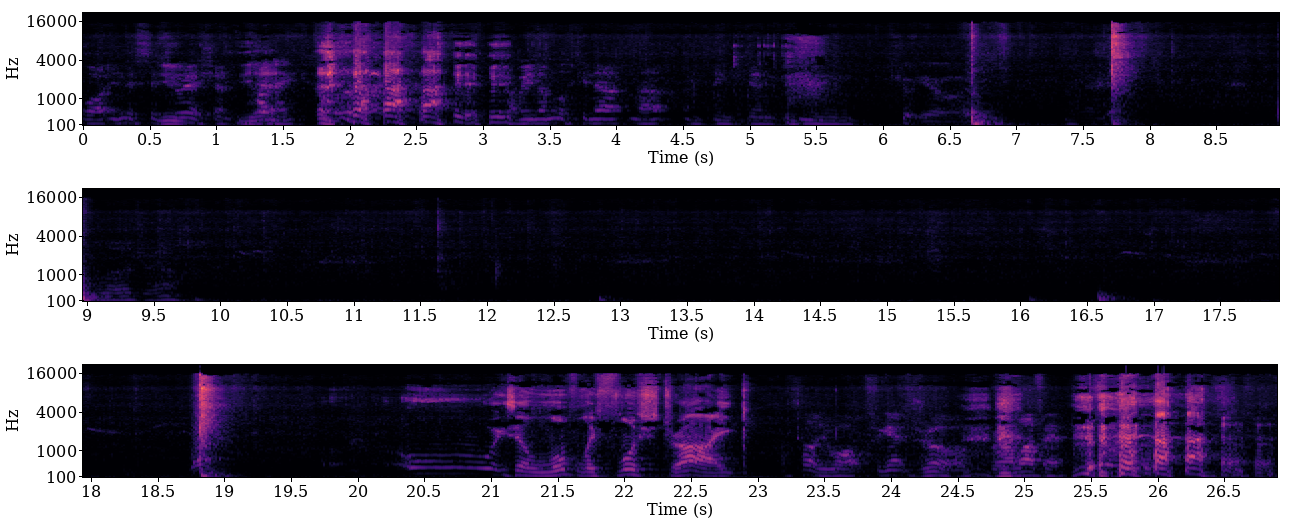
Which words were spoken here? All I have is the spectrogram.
What in this You- situation? yeah. Panic. I mean, I'm looking at that and thinking, hmm, Shut your eyes. yeah. low draw. Oh, it's a lovely flush strike. I'll tell you what, forget draw, but I'll have it.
